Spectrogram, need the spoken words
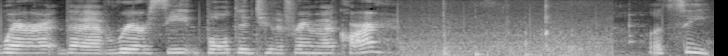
where the rear seat bolted to the frame of the car. Let's see.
